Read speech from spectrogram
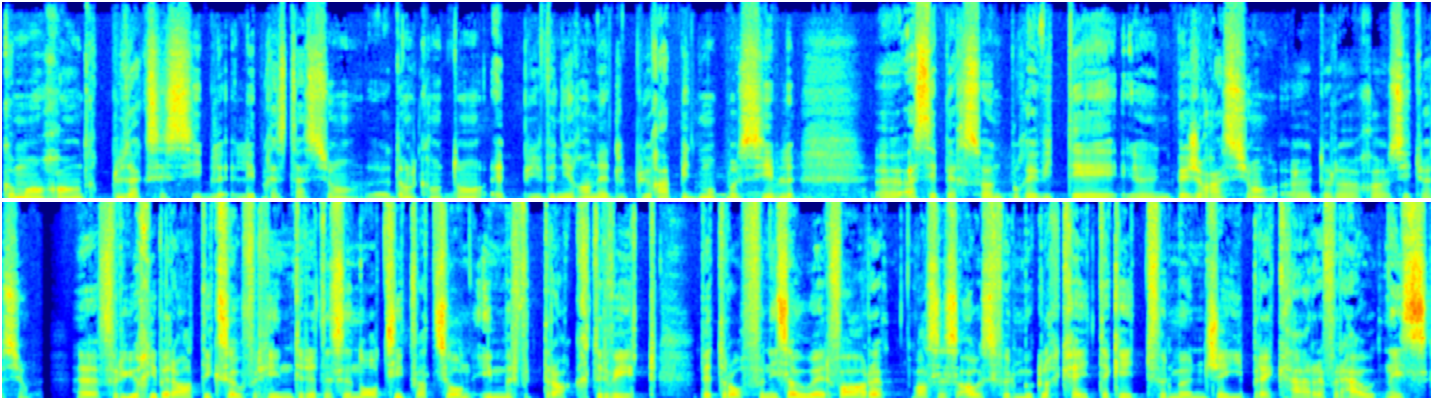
Comment rendre plus accessibles les prestations euh, dans le canton et puis venir en aide le plus rapidement possible euh, à ces personnes pour éviter euh, une péjoration de leur situation. Eine frühe Beratung soll verhindern, dass eine Notsituation immer vertrackter wird. Betroffene sollen erfahren, was es alles für Möglichkeiten gibt für Menschen in prekären Verhältnissen.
